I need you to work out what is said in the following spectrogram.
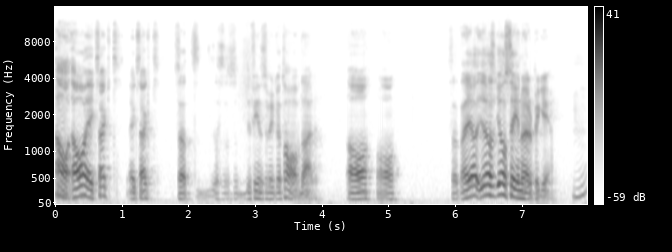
Ja, ja, exakt. Exakt. Så att så det finns så mycket att ta av där. Ja, ja. Så att, nej, jag, jag, jag säger nog RPG. Mm.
